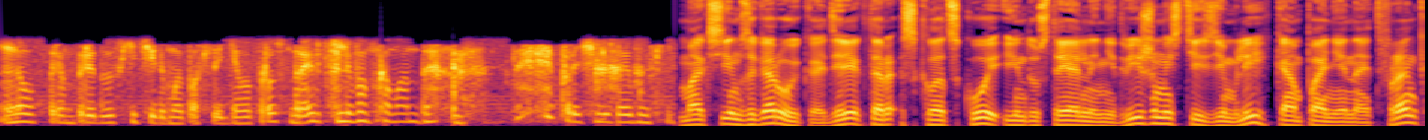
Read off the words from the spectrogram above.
Ну, прям предвосхитили мой последний вопрос. Нравится ли вам команда? Прочли мысли. Максим Загоруйко, директор складской и индустриальной недвижимости земли компании Night Frank,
